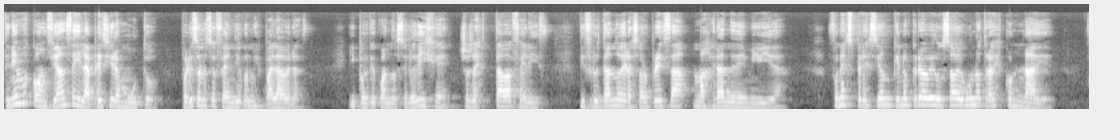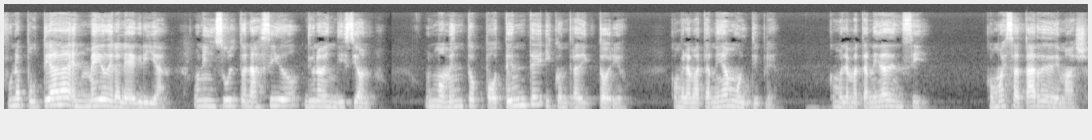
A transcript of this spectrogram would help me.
Teníamos confianza y el aprecio era mutuo, por eso no se ofendió con mis palabras. Y porque cuando se lo dije, yo ya estaba feliz, disfrutando de la sorpresa más grande de mi vida. Fue una expresión que no creo haber usado alguna otra vez con nadie. Fue una puteada en medio de la alegría, un insulto nacido de una bendición, un momento potente y contradictorio como la maternidad múltiple, como la maternidad en sí, como esa tarde de mayo.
